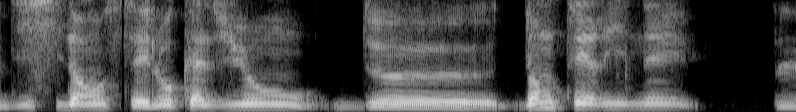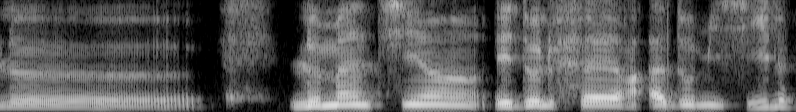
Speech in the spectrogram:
dissidence est l'occasion d'entériner le, le maintien et de le faire à domicile,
